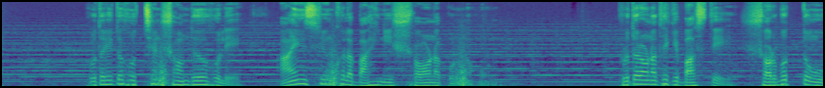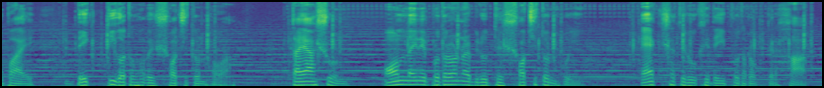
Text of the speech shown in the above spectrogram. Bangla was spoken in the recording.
প্রতারিত হচ্ছেন সন্দেহ হলে আইন শৃঙ্খলা বাহিনীর শরণাপন্ন হন। প্রতারণা থেকে বাঁচতে সর্বোত্তম উপায় ব্যক্তিগতভাবে সচেতন হওয়া। তাই আসুন, অনলাইনে প্রতারণার বিরুদ্ধে সচেতন হই। একসাথে রুখে দেই প্রতারকদের হাত।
